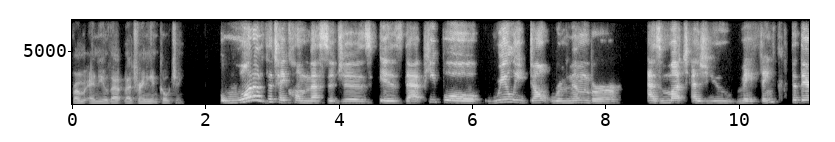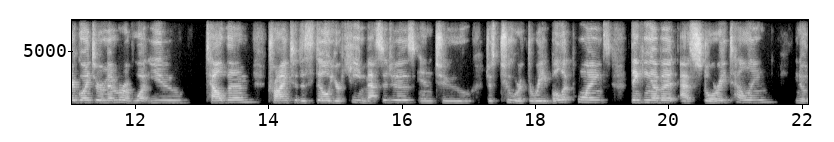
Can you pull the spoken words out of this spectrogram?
from any of that that training and coaching? One of the take home messages is that people really don't remember as much as you may think that they're going to remember of what you tell them, trying to distill your key messages into just two or three bullet points, thinking of it as storytelling, you know,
